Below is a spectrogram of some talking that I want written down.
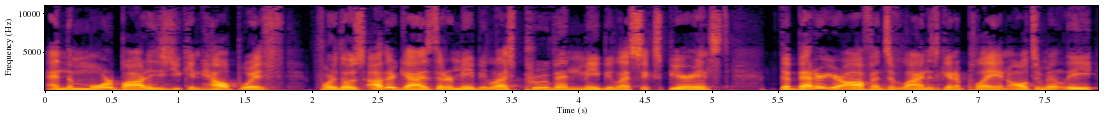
And the more bodies you can help with for those other guys that are maybe less proven, maybe less experienced, the better your offensive line is going to play. And ultimately,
